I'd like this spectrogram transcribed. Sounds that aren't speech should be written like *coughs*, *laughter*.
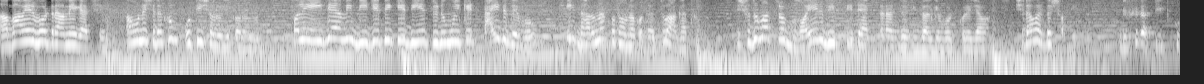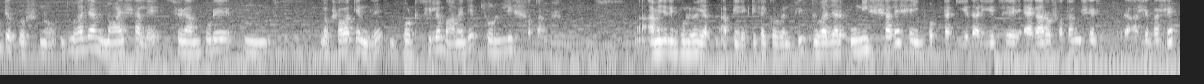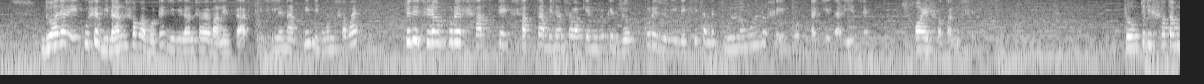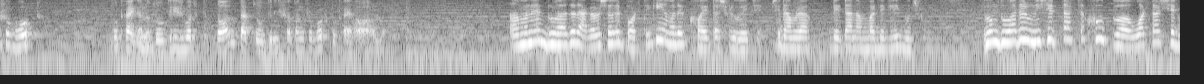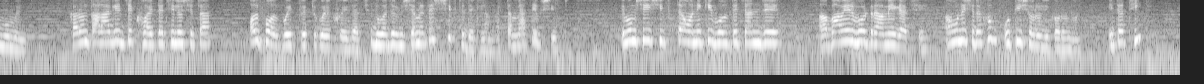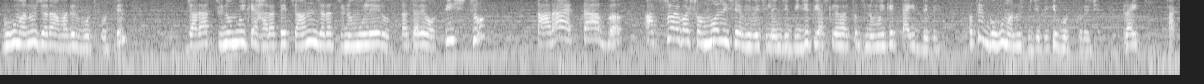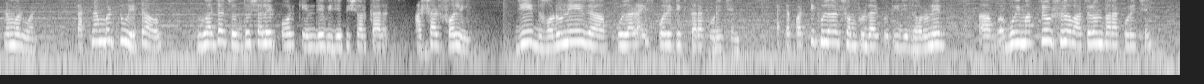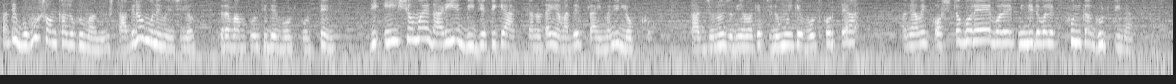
বামের ভোট রামে গেছে। আমার সেটা খুব অতি সরলীকরণ হয়। ফলে এই যে আমি বিজেপিকে দিয়ে তৃণমূলকে টাইট দেব, এই ধারণা কোথাও না কোথাও একটু আঘাত হয় যে শুধুমাত্র ভয়ের ভিত্তিতে একটা রাজনৈতিক দলকে ভোট করে যাওয়া, সেটাও হয়তো সঠিক দীপিকা, তিতকুটে প্রশ্ন। দু হাজার নয় সালে শ্রীরামপুরে লোকসভা কেন্দ্রে ভোট ছিল বামেদের চল্লিশ শতাংশ। আমি যদি ভুল হই, আপ- আপনি রেকটিফাই করবেন প্লিজ দু হাজার উনিশ সালে সেই ভোটটা গিয়ে দাঁড়িয়েছে এগারো শতাংশের আশেপাশে। দু হাজার একুশে বিধানসভা ভোটে যে বিধানসভায় বালির প্রার্থী ছিলেন আপনি, বিধানসভায় যদি শ্রীরামপুরের সাতটে, সাতটা বিধানসভা কেন্দ্রকে যোগ করে যদি দেখি, তাহলে তুল্যমূল্য সেই ভোটটা গিয়ে দাঁড়িয়েছে ছয় শতাংশে। চৌত্রিশ শতাংশ ভোট কোথায় গেল? চৌত্রিশ বছর দল, তার চৌত্রিশ শতাংশ ভোট কোথায় হওয়া হলো? মানে দু হাজার এগারো সালের পর থেকেই আমাদের ক্ষয়টা শুরু হয়েছে। সেটা আমরা ডেটা নাম্বার দেখলেই বুঝব। এবং দু হাজার উনিশেরটা একটা খুব ওয়াটার শেড মুভমেন্ট কারণ তার আগের যে ক্ষয়টা ছিল সেটা অল্প অল্প একটু একটু করে ক্ষয়ে যাচ্ছে। দু হাজার উনিশে আমরা একটা শিফট দেখলাম, একটা ম্যাসিভ শিফট এবং সেই শিফটটা অনেকেই বলতে চান যে বামের ভোট রামে গেছে। আমার সেটা খুব অতি সরলীকরণ হয়। এটা ঠিক। বহু মানুষ যারা আমাদের ভোট করতেন, যারা তৃণমূলকে হারাতে চান, যারা তৃণমূলের অত্যাচারে অতিষ্ঠ, তারা একটা আশ্রয় বা সম্বল হিসেবে ভেবেছিলেন যে বিজেপি আসলে হয়তো তৃণমূলকে টাইট দেবে। অতএব বহু মানুষ বিজেপিকে ভোট করেছে। Right fact number one fact number two এটাও দু হাজার চোদ্দ সালের পর কেন্দ্রে বিজেপি সরকার আসার ফলে যে ধরনের পোলারাইজ পলিটিক্স তারা করেছেন, একটা পার্টিকুলার সম্প্রদায়ের প্রতি যে ধরনের বইমাত্রেও সুলভ আচরণ তারা করেছেন, তাতে বহু সংখ্যালঘু মানুষ, তাদেরও মনে হয়েছিল যারা বামপন্থীদের ভোট করতেন, যে এই সময় দাঁড়িয়ে বিজেপিকে আটকানোটাই আমাদের প্রাইমারি লক্ষ্য। তার জন্য যদি আমাকে তৃণমূলকে ভোট করতে হয় মানে আমি কষ্ট করে বলে হিন্দিতে বলে খুনকা ঘুট পিনা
